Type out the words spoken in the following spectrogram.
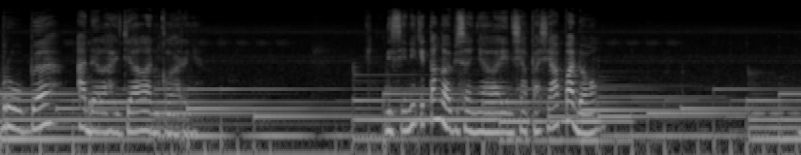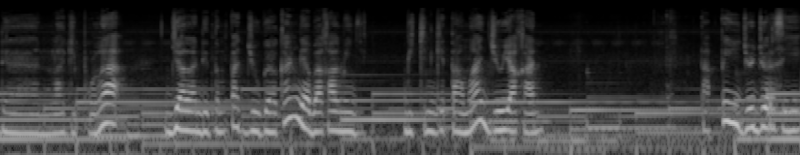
Berubah adalah jalan keluarnya di sini kita nggak bisa nyalain siapa-siapa dong. Dan lagi pula jalan di tempat juga kan nggak bakal bikin kita maju ya kan. Tapi jujur sih,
